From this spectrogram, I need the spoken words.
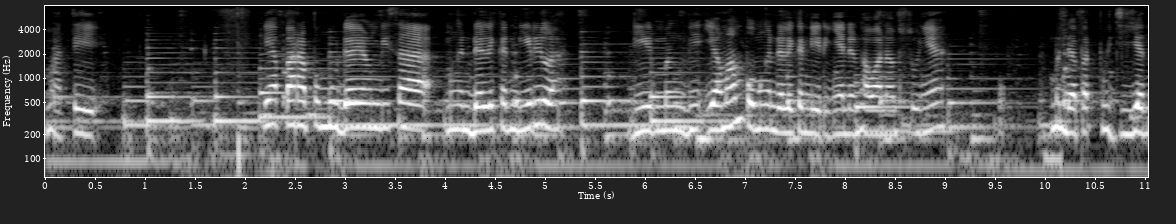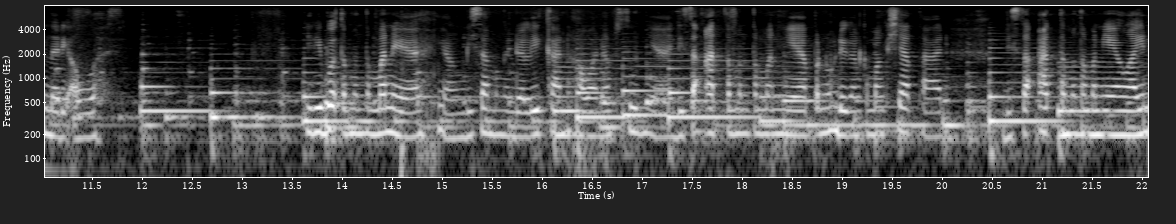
mati. Ya para pemuda yang bisa mengendalikan diri lah. Di yang mampu mengendalikan dirinya dan hawa nafsunya mendapat pujian dari Allah. Jadi buat teman-teman ya yang bisa mengendalikan hawa nafsunya di saat teman-temannya penuh dengan kemaksiatan di saat teman-temannya yang lain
